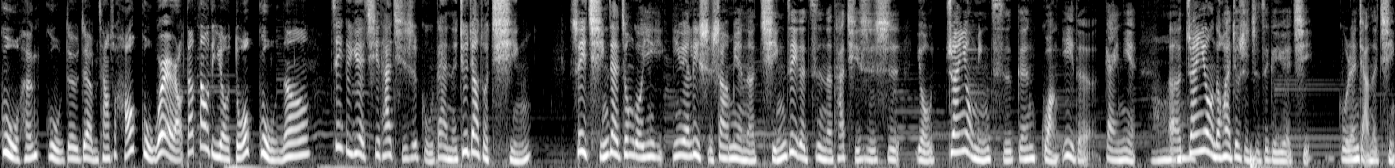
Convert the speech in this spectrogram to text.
古很古，对不对？我们常说好古味儿哦，它到底有多古呢？这个乐器它其实古代呢就叫做琴，所以琴在中国音音乐历史上面呢，琴这个字呢，它其实是有专用名词跟广义的概念。呃，专用的话就是指这个乐器，古人讲的琴；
